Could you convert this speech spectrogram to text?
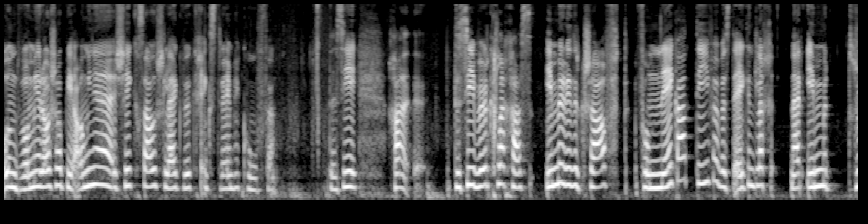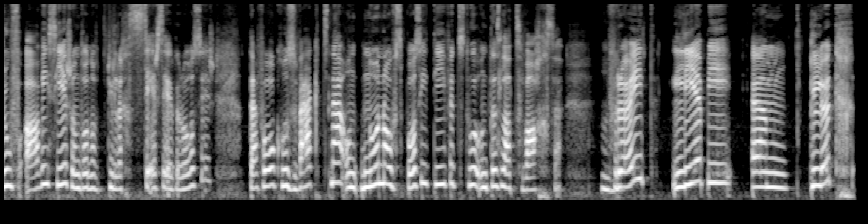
und was mir auch schon bei all meinen Schicksalsschlägen wirklich extrem hat geholfen dass ich, kann, dass ich wirklich immer wieder geschafft vom Negativen, was eigentlich immer darauf anvisierst und was natürlich sehr, sehr gross ist, den Fokus wegzunehmen und nur noch aufs Positive zu tun und das zu wachsen. Freude, Liebe, ähm, Glück,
